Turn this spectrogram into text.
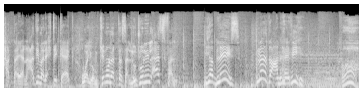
حتى ينعدم الاحتكاك ويمكننا التزلج للأسفل يا بليز ماذا عن هذه؟ آه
